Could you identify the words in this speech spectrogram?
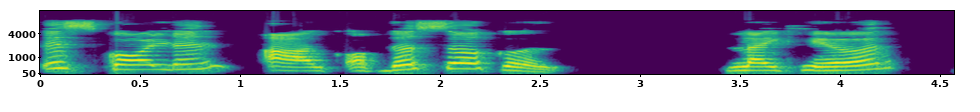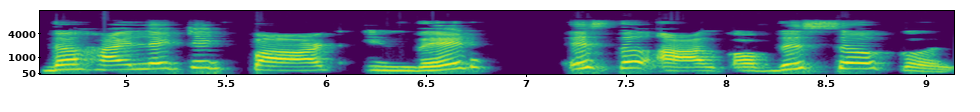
is called an arc of the circle. Like here, the highlighted part in red is the arc of this circle.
